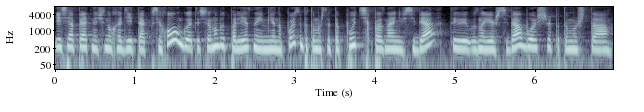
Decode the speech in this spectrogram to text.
если опять начну ходить так к психологу, это все равно будет полезно и мне на пользу, потому что это путь к познанию себя, ты узнаешь себя больше, потому что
